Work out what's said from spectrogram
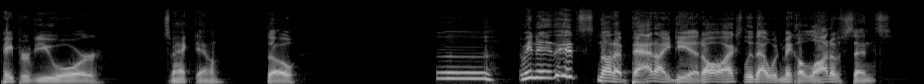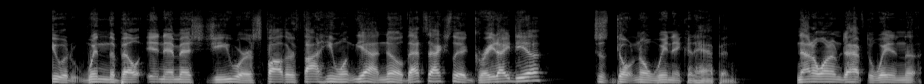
pay per view or SmackDown. So, uh, I mean, it, it's not a bad idea at all. Actually, that would make a lot of sense. He would win the belt in MSG where his father thought he won. Yeah, no, that's actually a great idea. Just don't know when it could happen. And I don't want him to have to wait in the,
